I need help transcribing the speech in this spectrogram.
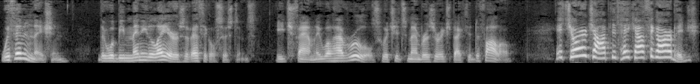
Within a nation, there will be many layers of ethical systems. Each family will have rules which its members are expected to follow. It's your job to take out the garbage.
